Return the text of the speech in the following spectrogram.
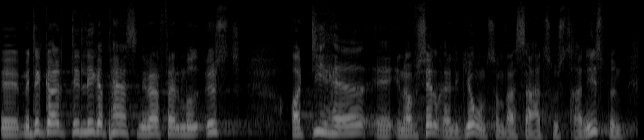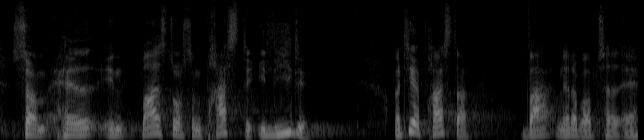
Øh, men det, gør, det ligger Persien i hvert fald mod øst. Og de havde øh, en officiel religion, som var Zarathustranismen, som havde en meget stor som præsteelite. Og de her præster var netop optaget af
